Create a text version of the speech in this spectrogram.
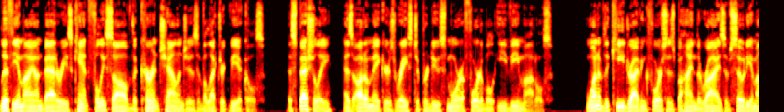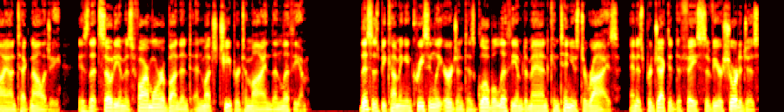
Lithium-ion batteries can't fully solve the current challenges of electric vehicles, especially as automakers race to produce more affordable EV models. One of the key driving forces behind the rise of sodium-ion technology is that sodium is far more abundant and much cheaper to mine than lithium. This is becoming increasingly urgent as global lithium demand continues to rise and is projected to face severe shortages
